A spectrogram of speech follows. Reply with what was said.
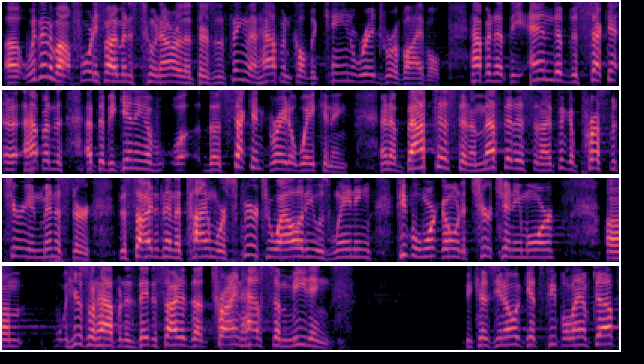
Uh, within about 45 minutes to an hour, that there's a thing that happened called the Cane Ridge Revival. Happened at the end of the second. Uh, happened at the beginning of uh, the Second Great Awakening. And a Baptist and a Methodist and I think a Presbyterian minister decided in a time where spirituality was waning, people weren't going to church anymore. Um, here's what happened is they decided to try and have some meetings. Because you know what gets people amped up?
